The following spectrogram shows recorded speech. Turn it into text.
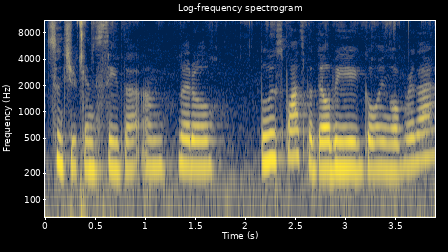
Since you can see the um, little blue spots, but they'll be going over that.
